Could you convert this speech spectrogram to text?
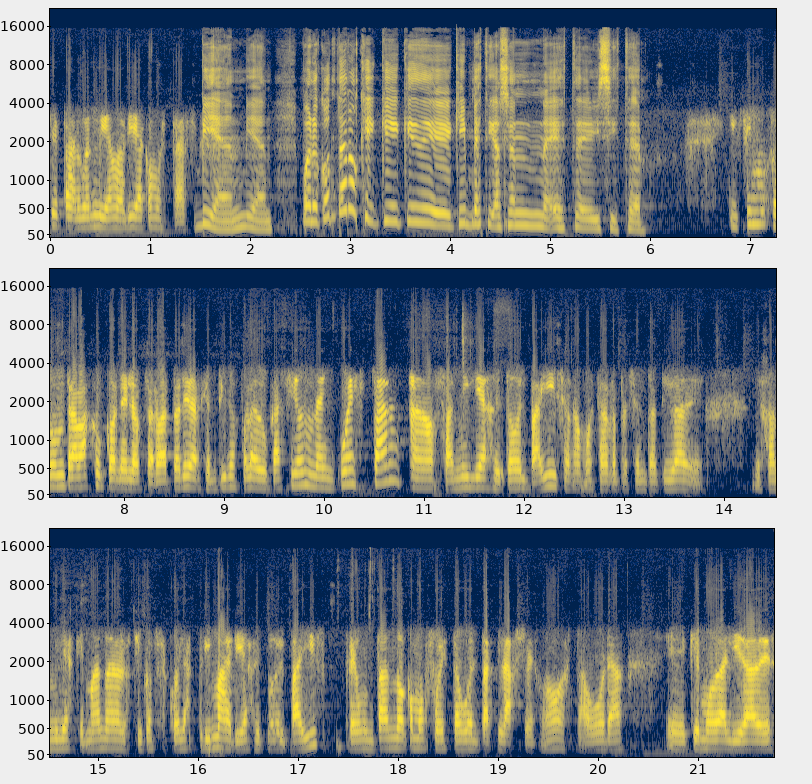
¿Qué tal? Buen día, María, ¿cómo estás? Bien, bien. Bueno, contanos qué, qué, qué, qué investigación este, hiciste. Hicimos un trabajo con el Observatorio de Argentinos por la Educación, una encuesta a familias de todo el país, una muestra representativa de, de familias que mandan a los chicos a escuelas primarias de todo el país, preguntando cómo fue esta vuelta a clases, ¿no? Hasta ahora, eh, qué modalidades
